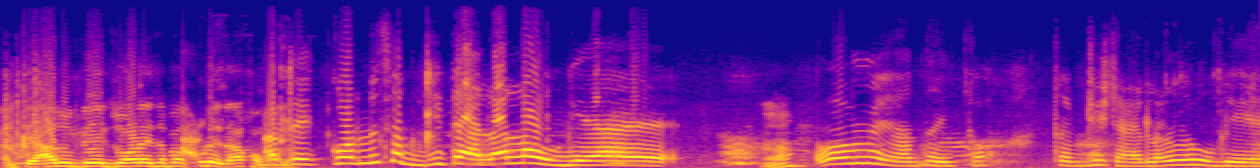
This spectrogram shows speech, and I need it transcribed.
आणि ते अजून ते एक जोडायचं बघ पुढे दाखव मला. आता एक कोण सब्जी त्याला गया है? ओ मैं आता एक सब्जी त्याला गया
